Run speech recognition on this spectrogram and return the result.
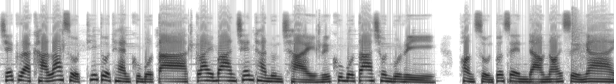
เช็คราคาล่าสุดที่ตัวแทนคูโบตาใกล้บ้านเช่นทานุนชัย หรือคูโบตาชนบุรี ผ่อน 0%ดาวน้อยซื้อง่าย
